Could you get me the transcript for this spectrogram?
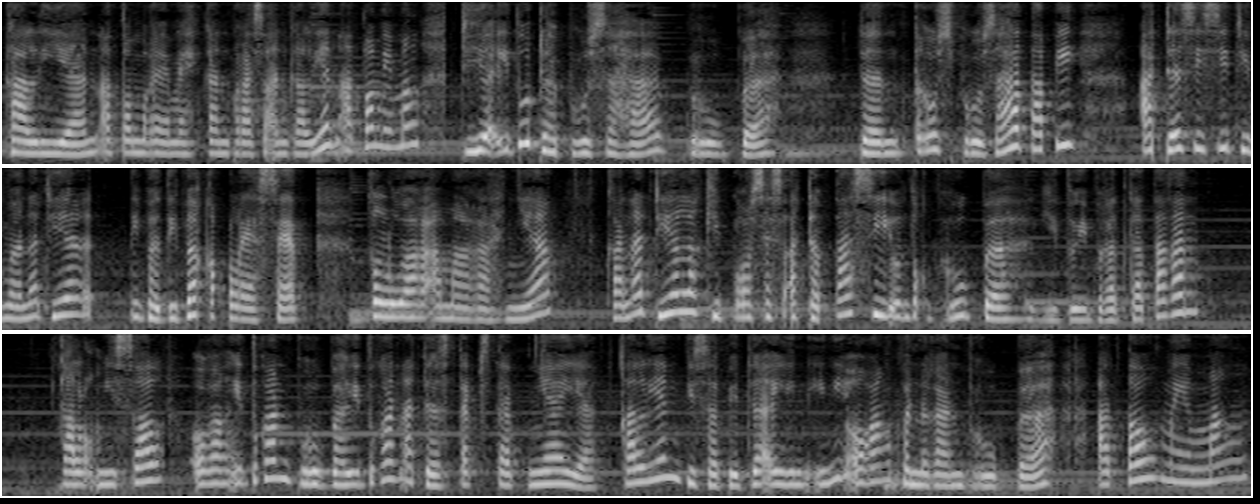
kalian atau meremehkan perasaan kalian atau memang dia itu udah berusaha berubah dan terus berusaha tapi ada sisi di mana dia tiba-tiba kepleset keluar amarahnya karena dia lagi proses adaptasi untuk berubah gitu. Ibarat kata kan kalau misal orang itu kan berubah itu kan ada step-stepnya ya. Kalian bisa bedain ini orang beneran berubah atau memang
